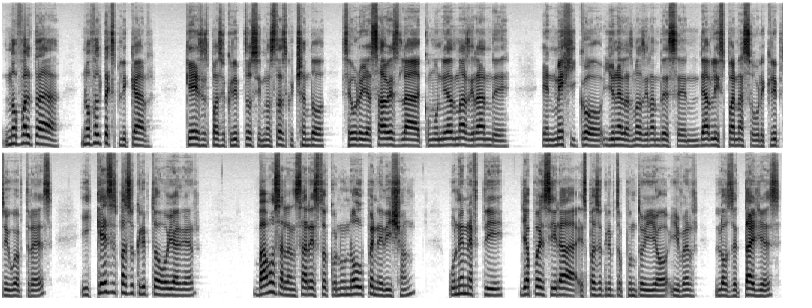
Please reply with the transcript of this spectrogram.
no falta, no falta explicar qué es Espacio Cripto. Si nos estás escuchando, seguro ya sabes, la comunidad más grande en México y una de las más grandes en, de hispana sobre cripto y Web3. ¿Y qué es Espacio Cripto Voyager? Vamos a lanzar esto con un Open Edition, un NFT. Ya puedes ir a espaciocrypto.io y ver los detalles.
